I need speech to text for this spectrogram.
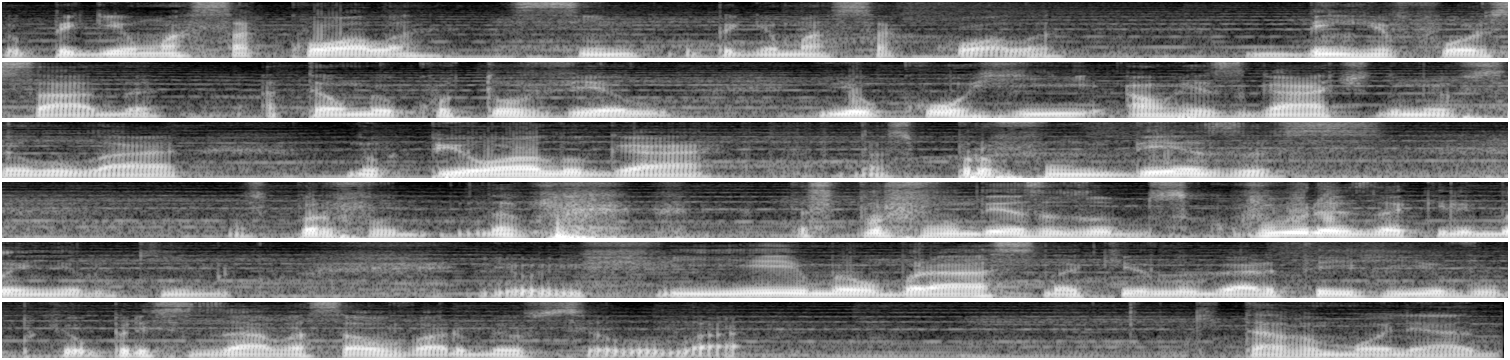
Eu peguei uma sacola. Sim, eu peguei uma sacola bem reforçada até o meu cotovelo. E eu corri ao resgate do meu celular no pior lugar, nas profundezas. Nas, profu... nas profundezas obscuras daquele banheiro químico E eu enfiei o meu braço naquele lugar terrível porque eu precisava salvar o meu celular, que estava molhado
